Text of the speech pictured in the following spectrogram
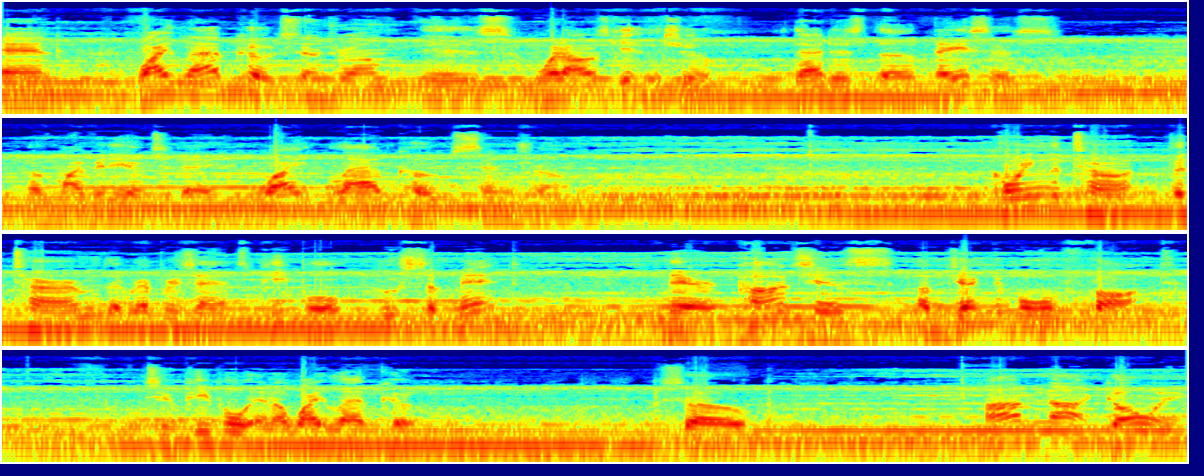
And white lab coat syndrome is what I was getting to. That is the basis of my video today white lab coat syndrome. Coining the, ter- the term that represents people who submit their conscious, objectable thought to people in a white lab coat. So, I'm not going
